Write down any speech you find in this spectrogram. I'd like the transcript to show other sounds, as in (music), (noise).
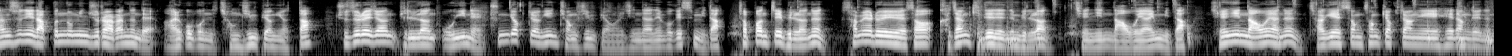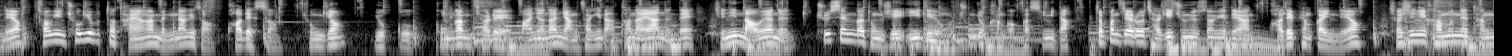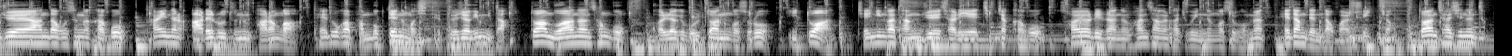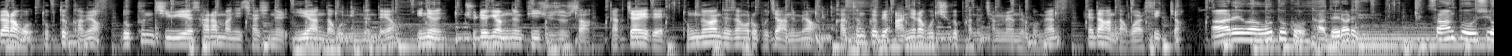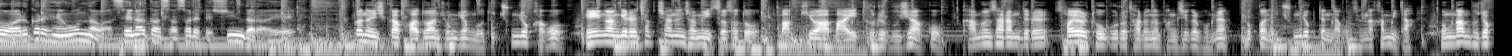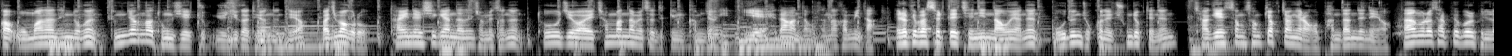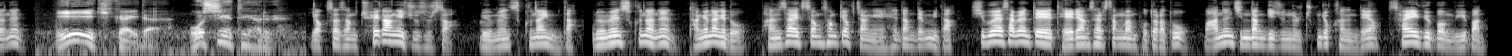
단순히 나쁜 놈인 줄 알았는데 알고 보니 정신병이었다? 주술회전 빌런 5인의 충격적인 정신병을 진단해 보겠습니다. 첫 번째 빌런은 사멸의에서 가장 기대되는 빌런 제닌 나오야입니다. 제닌 나오야는 자기애성 성격 장애에 해당되는데요. 성인 초기부터 다양한 맥락에서 과대성, 존경, 욕구, 공감, 결여에 만연한 양상이 나타나야 하는데 제닌 나오야는 출생과 동시에 이 내용을 충족한 것 같습니다. 첫 번째로 자기 중요성에 대한 과대평가인데요. 자신이 가문에 당주해야 한다고 생각하고 타인을 아래로 두는 발언과 태도가 반복되는 것이 대표적입니다. 또한 무한한 성공, 권력에 몰두하는 것으로 이 또한 제닌과 당주의 자리에 집착하고 서열이라는 환상을 가지고 있는 것을 보면 해당된다고 할 수 있죠. 또한 자신은 특별하고 독특하며 높은 지위의 사람만이 자신을 이해한다고 믿는데요. 이는 주력이 없는 비주술사, 약자에 대해 동등한 대상으로 보지 않으며 같은 급이 아니라고 취급하는 장면을 보면 해당한다고 할 수 있죠. あれは男を立てられへん三歩後ろを歩かれへん女は背中刺されて死んだらええ 특권 의식과 과도한 존경 모두 충족하고 대인관계를 착취하는 점에 있어서도 마키와 마이 둘을 무시하고 가문 사람들을 서열 도구로 다루는 방식을 보면 조건에 충족된다고 생각합니다. 공간 부족과 오만한 행동은 등장과 동시에 쭉 유지가 되었는데요. 마지막으로 타인을 시기한다는 점에서는 토우지와의 첫 만남에서 느낀 감정이 이에 해당한다고 생각합니다. 이렇게 봤을 때 제닌 나오야는 모든 조건에 충족되는 자기애성 성격 장애라고 판단되네요. 다음으로 살펴볼 빌런은 いい機会だ教えてやる 역사상 최강의 주술사 류멘스쿠나입니다. 류멘스쿠나는 당연하게도 반사액성 성격 장애에 해당됩니다. 시부야 사변 때의 대량 살상만 보더라도 많은 진단 기준을 충족하는데요. 사회규범 위반,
